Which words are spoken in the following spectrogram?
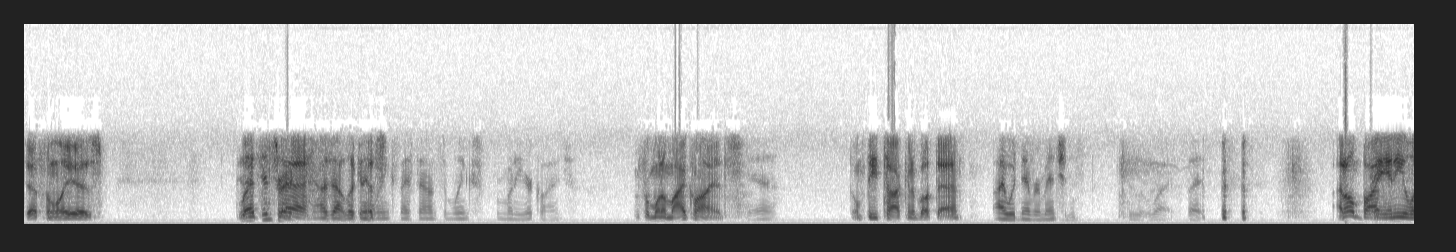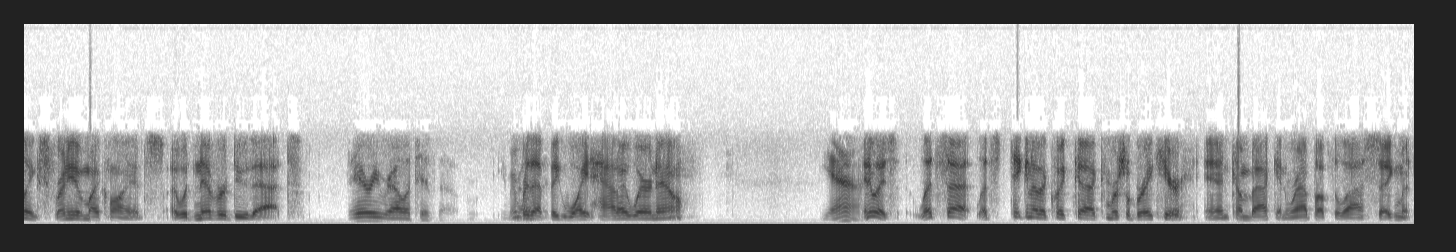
Definitely is. Let's, interesting. uh, I was out looking at links, and I found some links from one of your clients. From one of my clients. Yeah, Don't be talking about that. I would never mention who or what, but I don't buy any links for any of my clients. I would never do that. very relative, though. Remember that big white hat I wear now? Yeah. Anyways, let's uh, let's take another quick uh, commercial break here and come back and wrap up the last segment.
